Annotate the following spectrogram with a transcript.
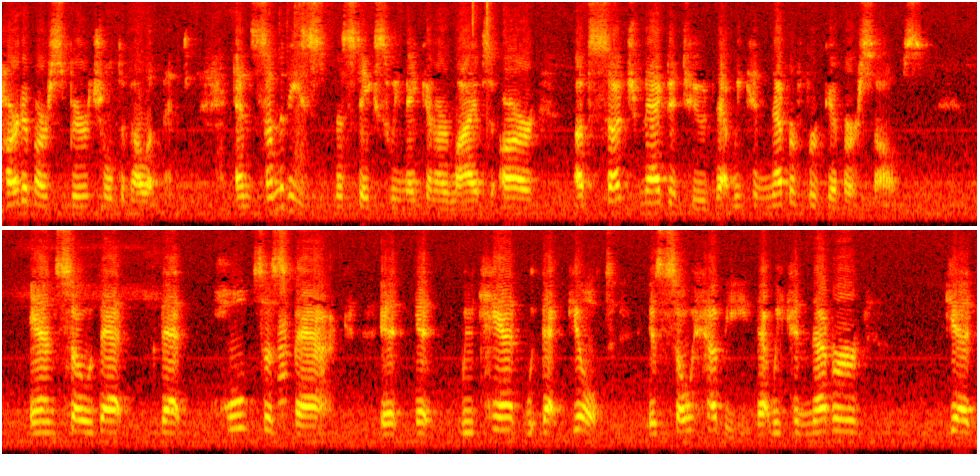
part of our spiritual development. And some of these mistakes we make in our lives are of such magnitude that we can never forgive ourselves. And so that that holds us back. It it we can't that guilt is so heavy that we can never get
